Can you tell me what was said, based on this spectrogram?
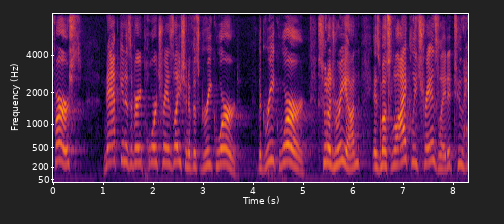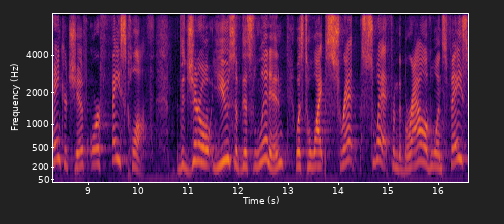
First, napkin is a very poor translation of this Greek word. The Greek word soudarion is most likely translated to handkerchief or face cloth. The general use of this linen was to wipe sweat, from the brow of one's face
